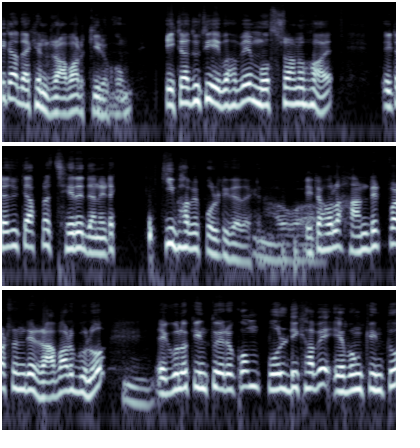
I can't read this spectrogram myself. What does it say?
এটা দেখেন রাবার কীরকম। এটা যদি এভাবে মোচড়ানো হয় এটা যদি আপনার ছেড়ে দেন এটা কীভাবে পোল্ট্রি দেয় দেখেন এটা হলো হান্ড্রেড পার্সেন্ট যে রাবারগুলো এগুলো কিন্তু এরকম পোল্ট্রি খাবে এবং কিন্তু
